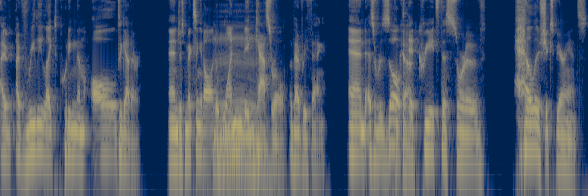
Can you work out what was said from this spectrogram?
I've I've really liked putting them all together and just mixing it all into one big Mm. casserole of everything. And as a result, Okay. it creates this sort of hellish experience.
